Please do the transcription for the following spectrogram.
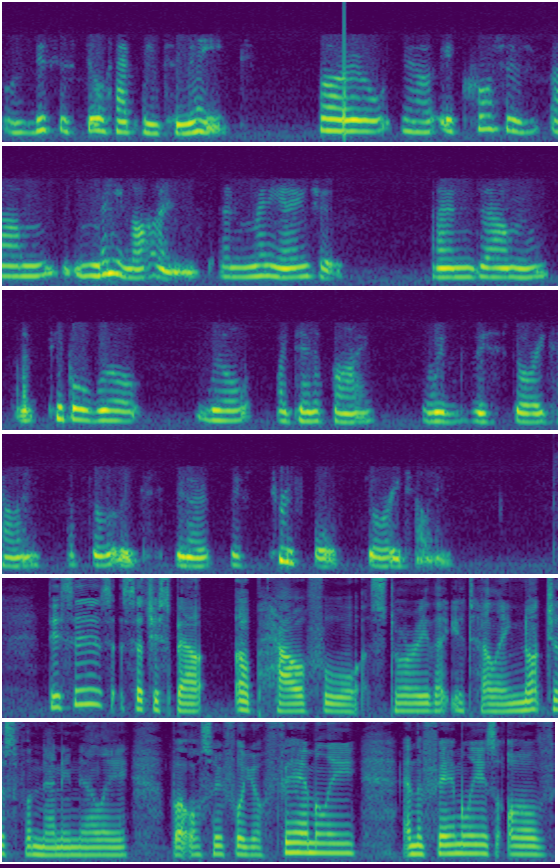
This is still happening to me. So, you know, it crosses um, many lines and many ages and um, people will will identify with this storytelling. Absolutely, you know, this truthful storytelling. This is such a spout a powerful story that you're telling, not just for Nanny Nellie, but also for your family and the families of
